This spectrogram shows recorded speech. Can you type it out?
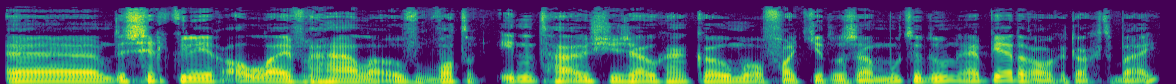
Er circuleren allerlei verhalen over wat er in het huisje zou gaan komen of wat je er zou moeten doen. Heb jij er al gedachten bij?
